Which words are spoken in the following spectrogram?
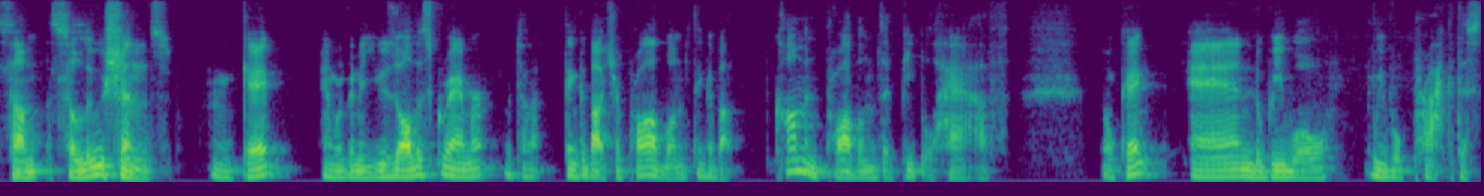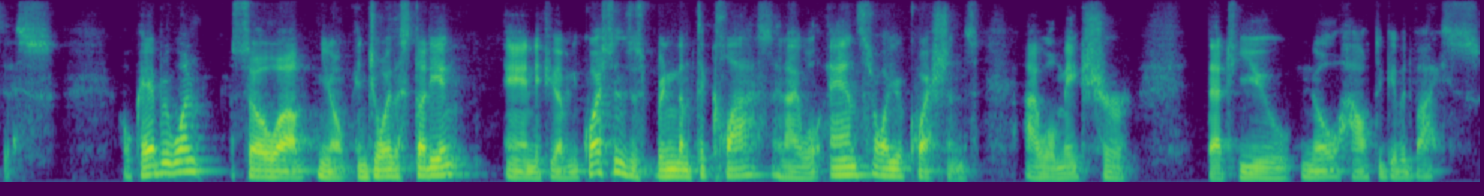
some solutions. Okay, and we're going to use all this grammar. We're talking, think about your problems, think about common problems that people have okay? And we will, we will practice this. Okay, everyone? So, uh, you know, enjoy the studying. And if you have any questions, just bring them to class and I will answer all your questions. I will make sure that you know how to give advice.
